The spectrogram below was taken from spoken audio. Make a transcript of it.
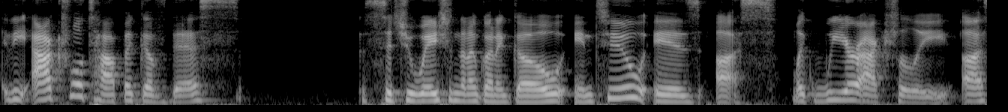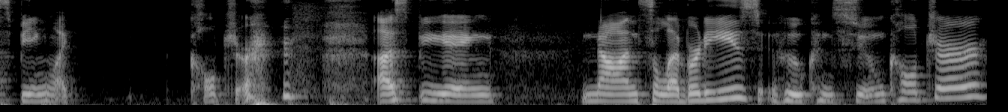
the actual topic of this situation that I'm going to go into is us. Like we are actually us being like culture, us being non-celebrities who consume culture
